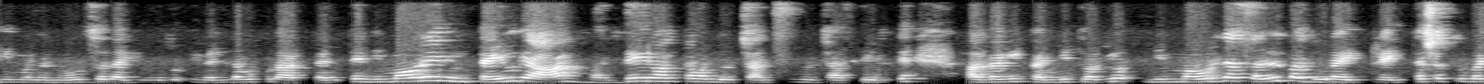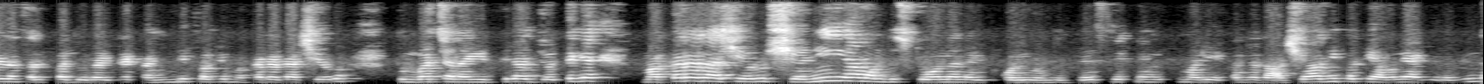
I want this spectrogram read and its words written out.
ನಿಮ್ಮನ್ನ ನೋಯಿಸೋದಾಗಿರ್ಬೋದು ಇವೆಲ್ಲವೂ ಕೂಡ ಆಗ್ತಾ ಇರುತ್ತೆ. ನಿಮ್ಮವರೇ ನಿಮ್ ಟೈಮ್ಗೆ ಆಗ್ ಬರ್ದೇ ಇರುವಂತ ಒಂದು ಚಾನ್ಸಸ್ ಜಾಸ್ತಿ ಇರುತ್ತೆ. ಹಾಗಾಗಿ ಖಂಡಿತವಾಗ್ಲೂ ನಿಮ್ಮವ್ರನ್ನ ಸ್ವಲ್ಪ ದೂರ ಇಟ್ರೆ ಹಿತಶತ್ರುಗಳನ್ನ ಸ್ವಲ್ಪ ದೂರ ಇಟ್ರೆ ಖಂಡಿತವಾಗ್ಲೂ ಮಕರ ರಾಶಿಯವರು ತುಂಬಾ ಚೆನ್ನಾಗಿರ್ತೀರಾ. ಜೊತೆಗೆ ಮಕರ ರಾಶಿಯವರು ಶನಿಯ ಒಂದು ಸ್ಟೋನ್ ಅನ್ನ ಇಟ್ಕೊಳ್ಳಿ, ಒಂದು ಬ್ರೇಸ್ಲೆಟ್ನ ಮಾಡಿ. ಯಾಕಂದ್ರೆ ರಾಶಿಯಾಧಿಪತಿ ಅವನೇ ಆಗಿರೋದ್ರಿಂದ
